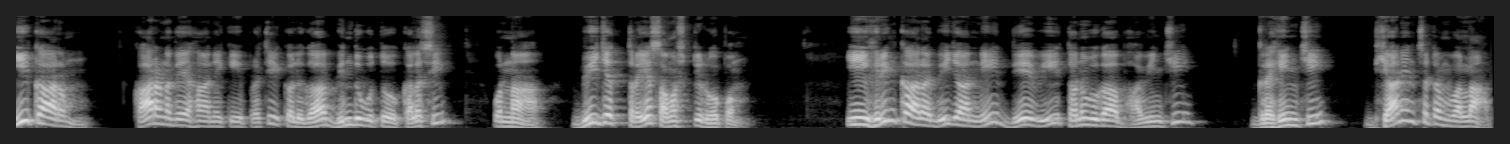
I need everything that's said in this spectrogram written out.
ఈ కారం కారణదేహానికి ప్రతీకలుగా బిందువుతో కలిసి ఉన్న బీజత్రయ సమష్టి రూపం. ఈ హిరింకార బీజాన్ని దేవి తనువుగా భావించి గ్రహించి ధ్యానించటం వల్ల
